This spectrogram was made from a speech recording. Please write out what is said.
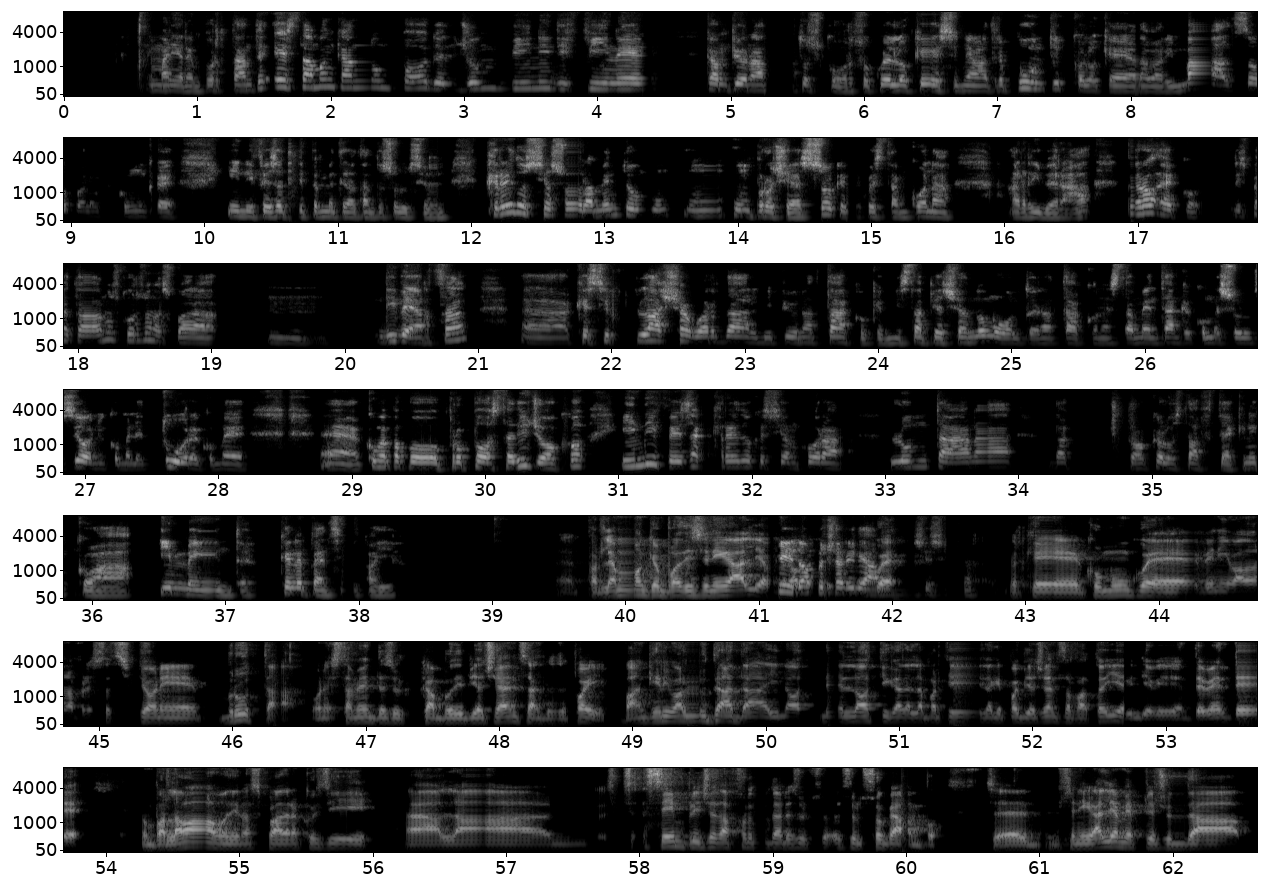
in maniera importante e sta mancando un po' del Giombini di fine campionato scorso, quello che segnava tre punti, quello che andava a rimbalzo, quello che comunque in difesa ti permetteva tante soluzioni. Credo sia solamente un, un, un processo che questa ancora arriverà, però ecco, rispetto all'anno scorso una squadra mh, diversa, eh, che si lascia guardare di più in attacco, che mi sta piacendo molto in attacco, onestamente, anche come soluzioni, come letture, come, eh, come proprio proposta di gioco. In difesa credo che sia ancora lontana da ciò che lo staff tecnico ha in mente. Che ne pensi, Paia? Eh, parliamo anche un po' di Senigallia. Sì, dopo ci arriviamo. Comunque, sì, sì, certo. Perché comunque veniva da una prestazione brutta, onestamente, sul campo di Piacenza, anche se poi va anche rivalutata ot- nell'ottica della partita che poi Piacenza ha fatto ieri, quindi evidentemente non parlavamo di una squadra così uh, alla... semplice da affrontare sul, sul suo campo. Senigallia mi è piaciuta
